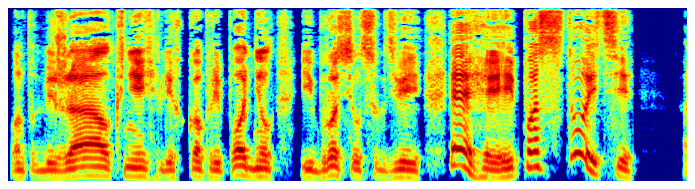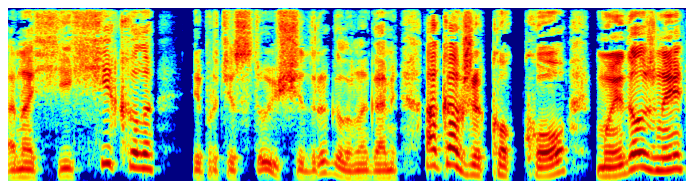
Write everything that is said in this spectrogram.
Он подбежал к ней, легко приподнял и бросился к двери. «Эй, эй, постойте!» Она хихикала и протестующе дрыгала ногами. — А как же Коко? Мы должны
